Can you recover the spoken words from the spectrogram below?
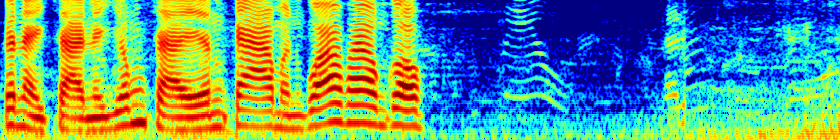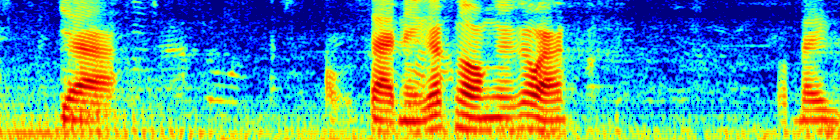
cái này xài này giống xài anh ca mình quá, phải không cô? Dạ. yeah xài này rất ngon nha các bạn. Còn đây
